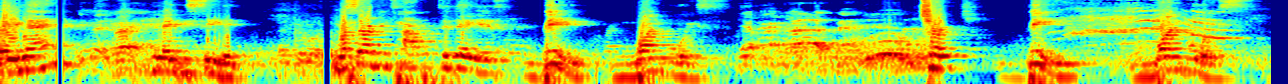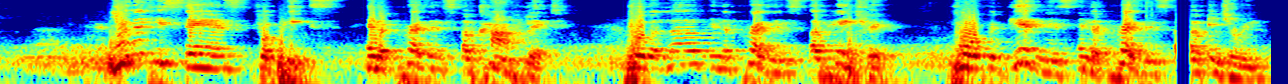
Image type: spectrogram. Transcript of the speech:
Amen. Amen. Right. You may be seated. Thank you, Lord. My sermon topic today is Be One Voice. Yeah. Church, be one voice. Unity stands for peace in the presence of conflict, for the love in the presence of hatred, for forgiveness in the presence of injury.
